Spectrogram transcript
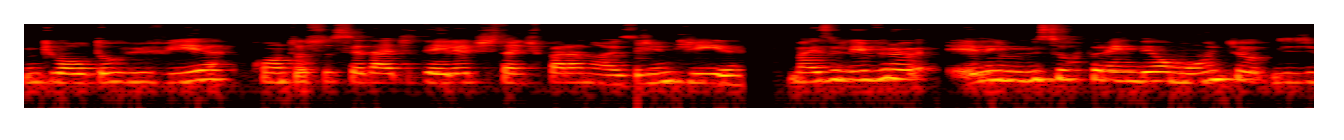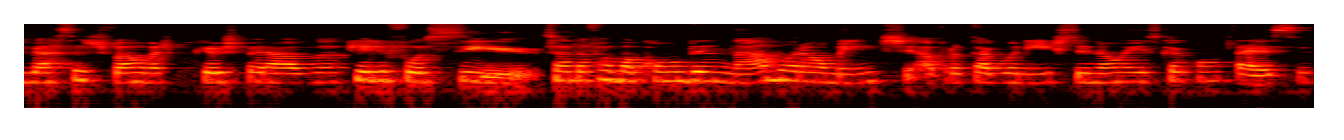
em que o autor vivia, quanto a sociedade dele é distante para nós hoje em dia. Mas o livro, ele me surpreendeu muito de diversas formas, porque eu esperava que ele fosse, de certa forma, condenar moralmente a protagonista, e não é isso que acontece.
